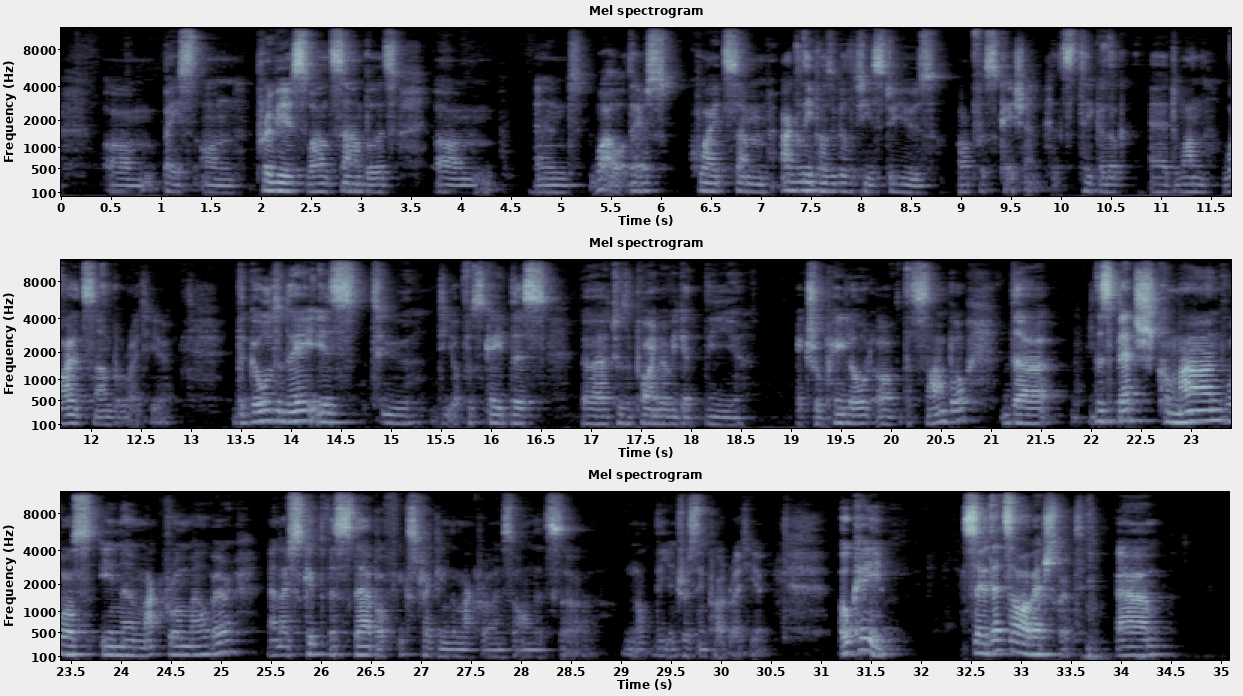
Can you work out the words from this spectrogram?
um, based on previous wild samples um, and wow, there's quite some ugly possibilities to use obfuscation. Let's take a look at one wild sample right here. The goal today is to deobfuscate this uh, to the point where we get the actual payload of the sample. The This batch command was in a macro malware and I skip the step of extracting the macro and so on. That's uh, not the interesting part right here. Okay, so that's our batch script. Um,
